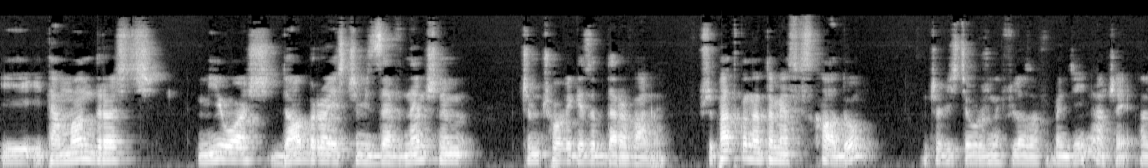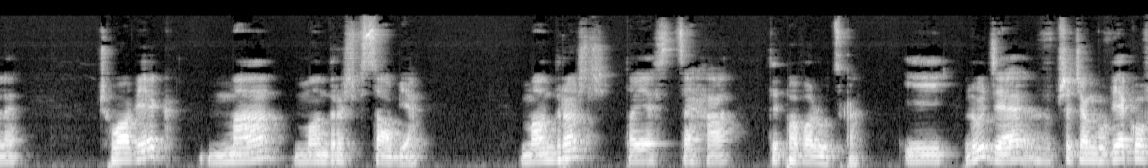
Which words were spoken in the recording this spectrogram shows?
I, i ta mądrość, miłość, dobro jest czymś zewnętrznym, czym człowiek jest obdarowany. W przypadku natomiast wschodu, oczywiście u różnych filozofów będzie inaczej, ale człowiek ma mądrość w sobie. Mądrość to jest cecha typowo ludzka. I ludzie w przeciągu wieków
